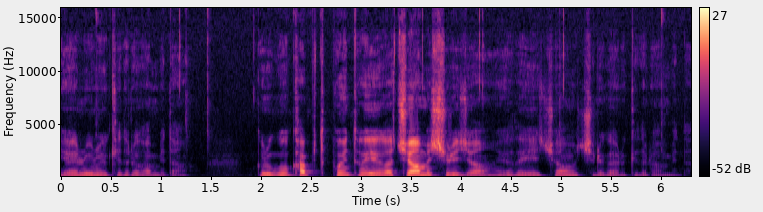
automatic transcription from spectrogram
얘로 이렇게 들어갑니다. 그리고 컴퓨터 포인트가 얘가 geometry죠. 그래서 얘 geometry가 이렇게 들어갑니다.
